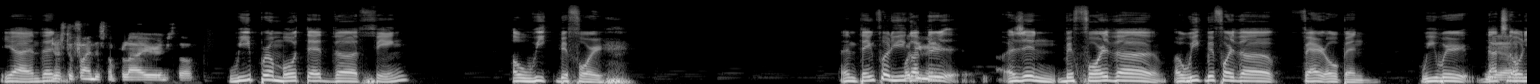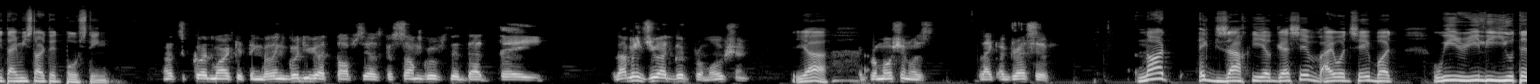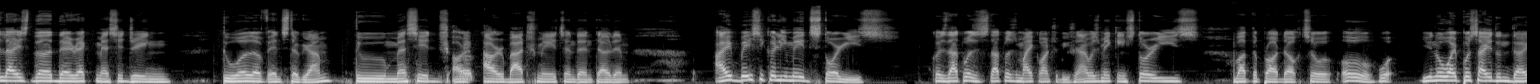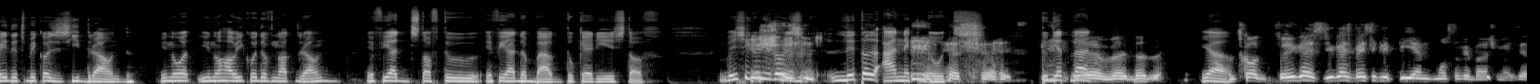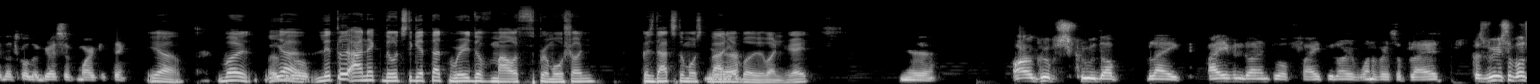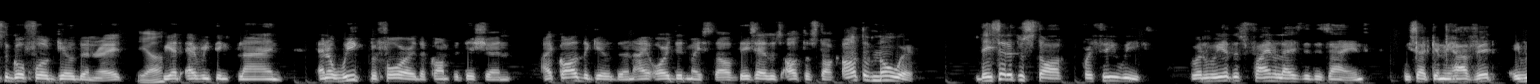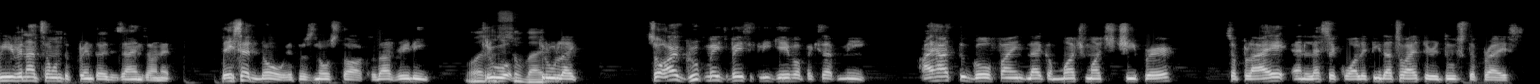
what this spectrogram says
Yeah, and then just to find a supplier and stuff. we promoted the thing a week before. And thankfully we What got there as in before the a week before the fair opened. We were that's the only time we started posting. That's good marketing, but then good you got top sales because some groups did that They That means you had good promotion. Yeah. The promotion was like aggressive. Not exactly aggressive, I would say, but we really utilized the direct messaging tool of Instagram to message our, our batchmates and then tell them. I basically made stories because that was that was my contribution. I was making stories about the product. So, oh, wh- you know why Poseidon died? It's because he drowned. You know what? You know how he could have not drowned if he had stuff to if he had a bag to carry his stuff. Basically, those little anecdotes right. to get that. yeah, but Yeah, it's called. So you guys, you guys basically PM most of your batchmates. Yeah, that's called aggressive marketing. yeah. But That's yeah, little anecdotes to get that word of mouth promotion because that's the most Yeah. valuable one, right? Yeah. Our group screwed up. Like, I even got into a fight with our, one of our suppliers because we were supposed to go full Gildan, right? Yeah. We had everything planned. And a week before the competition, I called the Gildan. I ordered my stuff. They said it was out of stock, out of nowhere. They said it was stock for three weeks. When we had to finalize the designs, we said, "Can we have it?" We even had someone to print our designs on it. They said no, it was no stock. So that really Well, that's so through like so our group mates basically gave up except me i had to go find like a much much cheaper supply and lesser quality. That's why i had to reduce the price.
